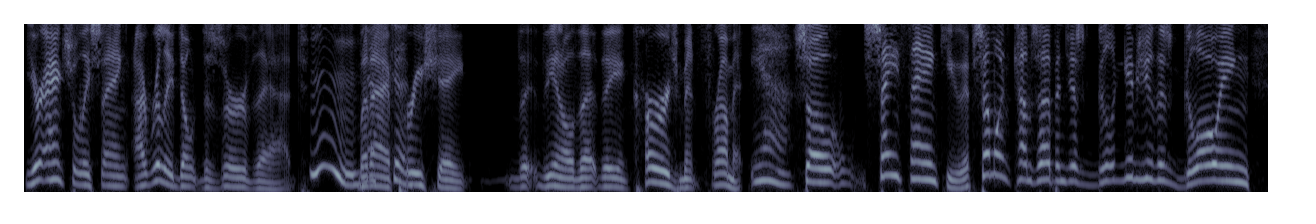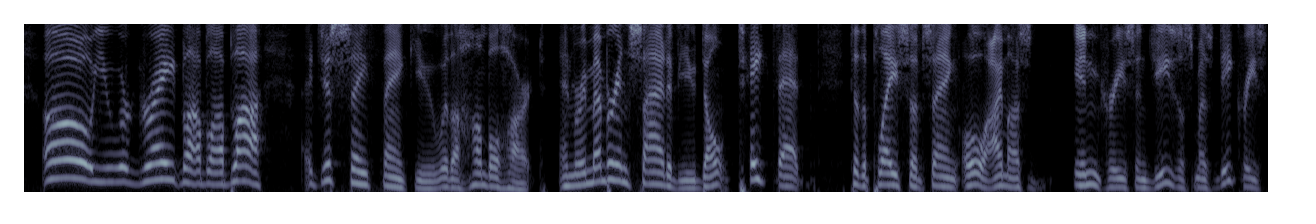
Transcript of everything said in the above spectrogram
you're actually saying I really don't deserve that, Mm, but I good. appreciate the, the you know the the encouragement from it. Yeah. So say thank you. If someone comes up and just gl- gives you this glowing, "Oh, you were great," blah blah blah, just say thank you with a humble heart. And remember inside of you, don't take that to the place of saying, "Oh, I must increase and Jesus must decrease."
